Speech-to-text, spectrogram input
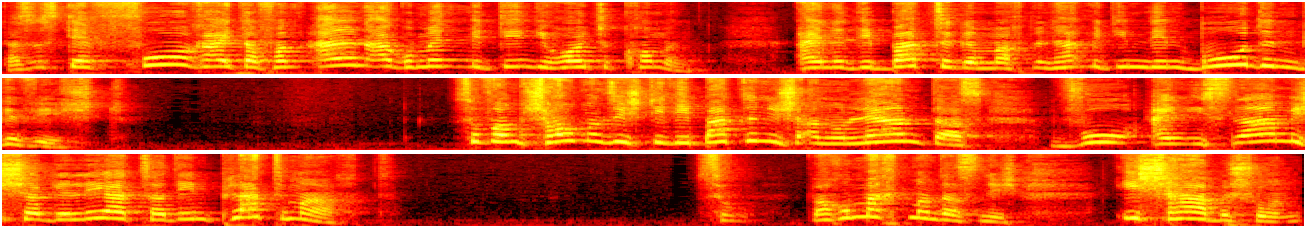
das ist der Vorreiter von allen Argumenten, mit denen die heute kommen, eine Debatte gemacht und hat mit ihm den Boden gewischt. So, warum schaut man sich die Debatte nicht an und lernt das, wo ein islamischer Gelehrter den platt macht? So, warum macht man das nicht? Ich habe schon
